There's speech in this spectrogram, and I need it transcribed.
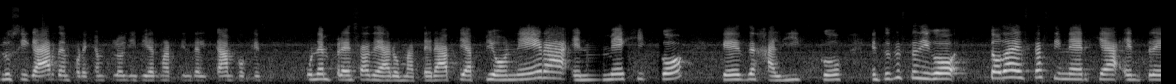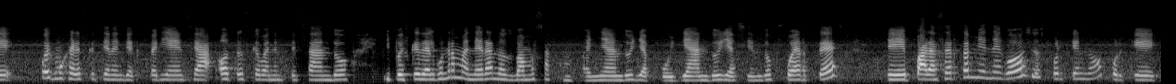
Lucy Garden, por ejemplo, Olivier Martín del Campo, que es una empresa de aromaterapia pionera en México, que es de Jalisco. Entonces te digo, toda esta sinergia entre pues mujeres que tienen ya experiencia, otras que van empezando y pues que de alguna manera nos vamos acompañando y apoyando y haciendo fuertes eh, para hacer también negocios, ¿por qué no? Porque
